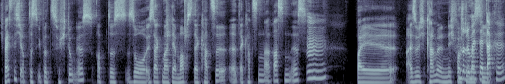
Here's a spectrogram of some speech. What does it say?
Ich weiß nicht, ob das Überzüchtung ist, ob das so, ich sag mal, der Mops der Katze, äh, der Katzenrassen ist. Mhm. Weil, also ich kann mir nicht Oder vorstellen, du meinst der Dackel?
